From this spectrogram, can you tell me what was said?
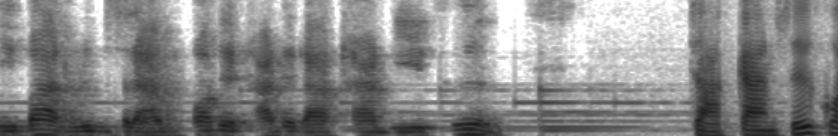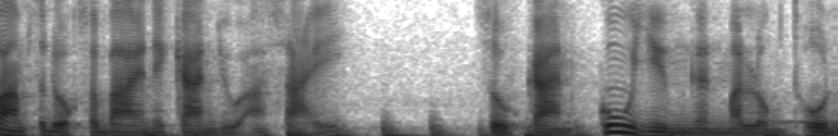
มีบ้านริมสนามกอล์ฟที่ขายในราคาดีขึ้น จากการซื้อความสะดวกสบายในการอยู่อาศัย สู่การกู้ยืมเงินมาลงทุน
